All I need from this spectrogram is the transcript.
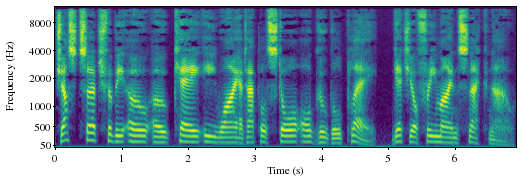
Just search for B-O-O-K-E-Y at Apple Store or Google Play, get your free mind snack now.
